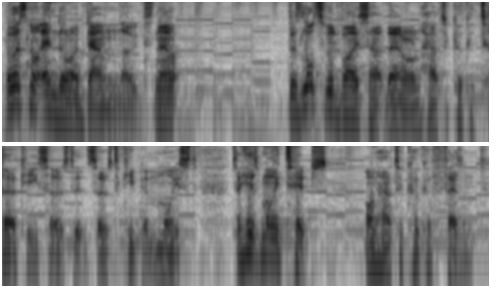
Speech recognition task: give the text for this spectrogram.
But let's not end on a down note. Now, there's lots of advice out there on how to cook a turkey so as to, so as to keep it moist. So here's my tips on how to cook a pheasant.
